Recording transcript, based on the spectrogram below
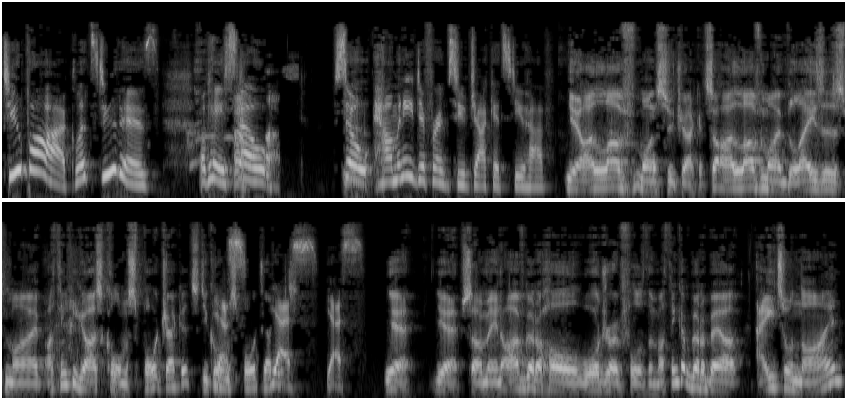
Tupac, let's do this. Okay. So So, yeah. how many different suit jackets do you have? Yeah, I love my suit jackets. So, I love my blazers. My, I think you guys call them sport jackets. Do you call yes. them sport jackets? Yes, yes. Yeah, yeah. So, I mean, I've got a whole wardrobe full of them. I think I've got about eight or nine,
